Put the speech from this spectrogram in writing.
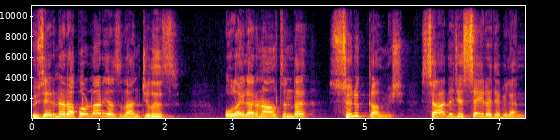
üzerine raporlar yazılan cılız, olayların altında sönük kalmış, sadece seyredebilen,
